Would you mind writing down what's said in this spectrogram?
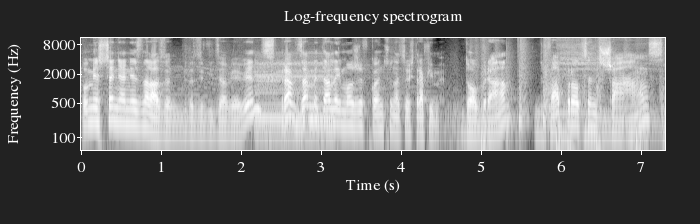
pomieszczenia nie znalazłem, drodzy widzowie, więc sprawdzamy dalej, może w końcu na coś trafimy. Dobra, 2% szans.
